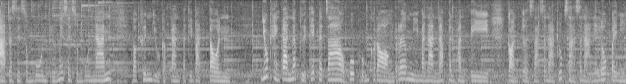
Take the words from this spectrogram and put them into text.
อาจจะเสร็จสมบูรณ์หรือไม่เสร็จสมบูรณ์นั้น ก็ขึ้นอยู่กับการปฏิบัติตน ยุคแห่งการนับถือเทพเจ้า ผู้คุ้มครอง เริ่มมีมานานนับพันพันๆปี ก่อนเกิดศาสนาทุกศาสนาในโลกใบนี้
